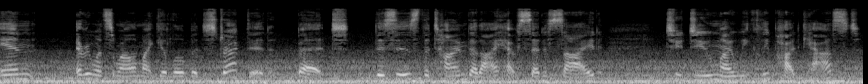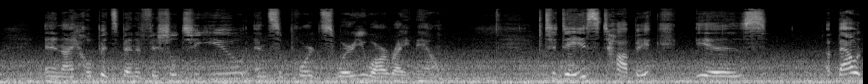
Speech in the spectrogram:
and every once in a while I might get a little bit distracted, but this is the time that I have set aside to do my weekly podcast, and I hope it's beneficial to you and supports where you are right now. Today's topic is about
